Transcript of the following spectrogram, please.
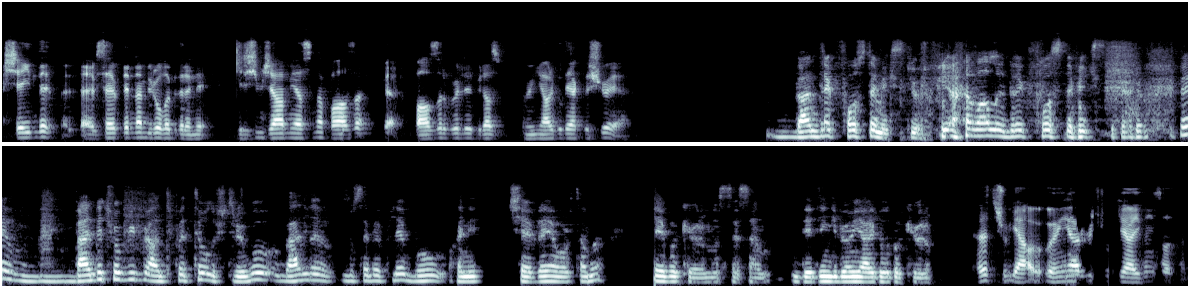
şeyin de e, sebeplerinden biri olabilir. Hani girişim camiasında bazen bazıları böyle biraz önyargılı yaklaşıyor ya. Ben direkt FOS demek istiyorum. Ya vallahi direkt FOS demek istiyorum. Ve bende çok büyük bir antipati oluşturuyor bu. Ben de bu sebeple bu hani çevreye, ortama şey bakıyorum nasıl desem. Dediğin gibi ön yargılı bakıyorum. Evet şu ya önyargı çok yaygın zaten.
